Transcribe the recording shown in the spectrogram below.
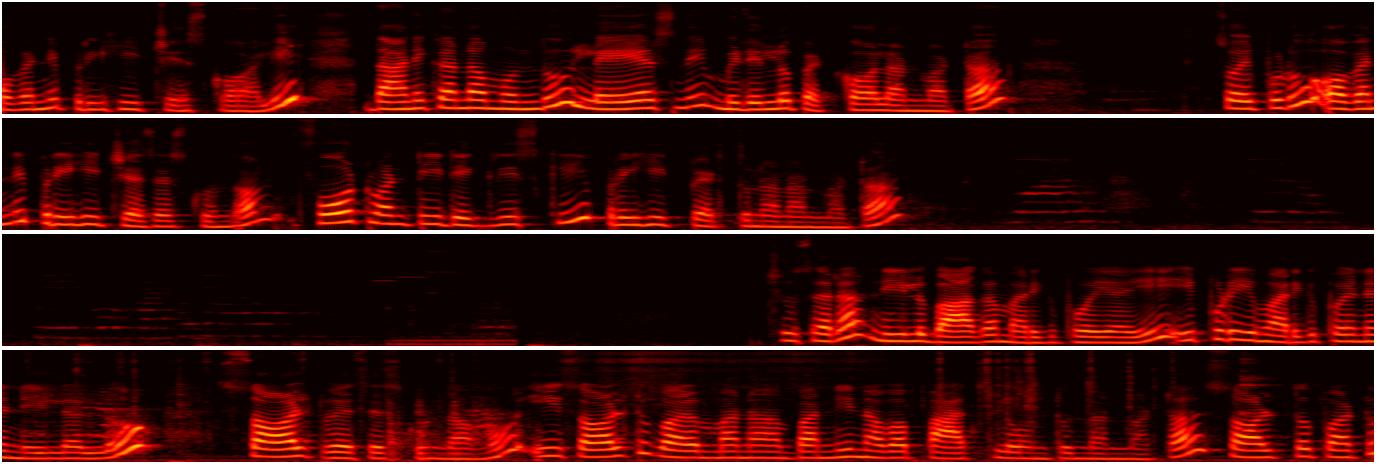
ఓవెన్ని ప్రీహీట్ చేసుకోవాలి. దానికన్నా ముందు లేయర్స్ని మిడిల్లో పెట్టుకోవాలన్నమాట. సో ఇప్పుడు ఓవెన్ని ప్రీహీట్ చేసేసుకుందాం. ఫోర్ ట్వంటీ డిగ్రీస్కి ప్రీహీట్ పెడుతున్నాను అనమాట చూసారా? నీళ్ళు బాగా మరిగిపోయాయి. ఇప్పుడు ఈ మరిగిపోయిన నీళ్ళల్లో సాల్ట్ వేసేసుకుందాము. ఈ సాల్ట్ మన బన్నీ నవ ప్యాక్స్లో ఉంటుందన్నమాట. సాల్ట్తో పాటు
